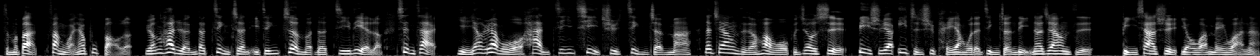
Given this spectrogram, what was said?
怎么办？饭碗要不保了，人和人的竞争已经这么的激烈了，现在。也要让我和机器去竞争吗？那这样子的话，我不就是必须要一直去培养我的竞争力？那这样子比下去有完没完呢、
